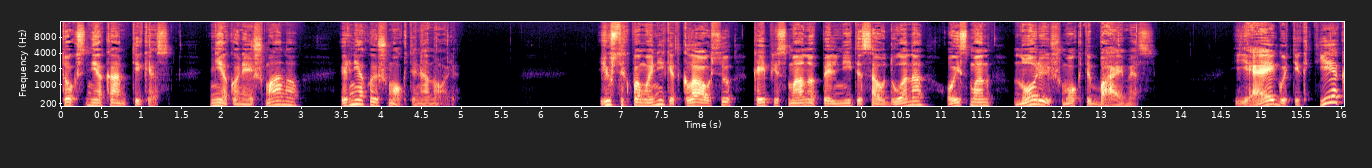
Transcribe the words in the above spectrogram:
toks niekam tikęs, nieko neišmano ir nieko išmokti nenori. Jūs tik pamanykit, klausiu, kaip jis mano pelnyti savo duoną, o jis man nori išmokti baimės. Jeigu tik tiek,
